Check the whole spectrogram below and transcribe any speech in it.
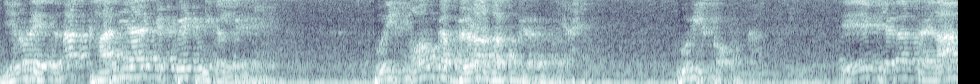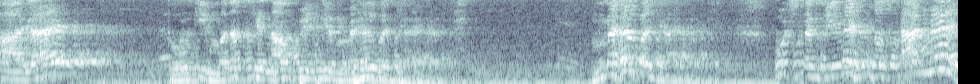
جنہوں نے اتنا کھا لیا ہے کہ پیٹ نکل گئے ہیں پوری قوم کا بیڑا غرق کر دیا ہے پوری قوم کا ایک جگہ سیلاب آ جائے تو ان کی مدد کے نام پہ ان کے محل بن جائے کرتے محل بن جائے کرتے کچھ تنظیمیں ہندوستان میں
